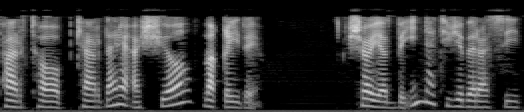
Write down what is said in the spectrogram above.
پرتاب کردن اشیا و غیره. شاید به این نتیجه برسید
